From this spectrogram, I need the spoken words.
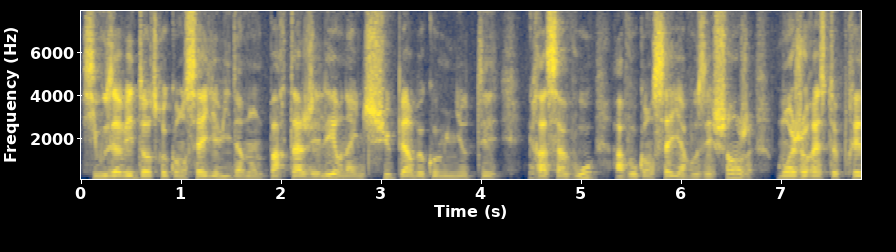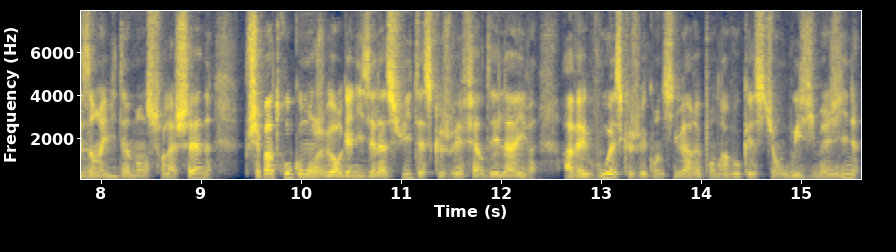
Si vous avez d'autres conseils, évidemment, partagez-les. On a une superbe communauté grâce à vous, à vos conseils, à vos échanges. Moi, je reste présent évidemment sur la chaîne. Je sais pas trop comment je vais organiser la suite. Est-ce que je vais faire des lives avec vous? Est-ce que je vais continuer à répondre à vos questions? Oui, j'imagine.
